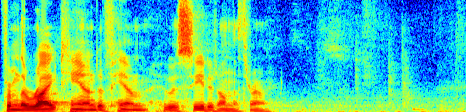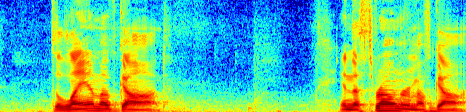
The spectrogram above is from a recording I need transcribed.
from the right hand of him who is seated on the throne. The Lamb of God in the throne room of God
